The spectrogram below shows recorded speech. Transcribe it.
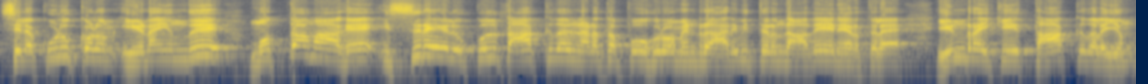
சில குழுக்களும் இணைந்து மொத்தமாக இஸ்ரேலுக்குள் தாக்குதல் நடத்தப் போகிறோம் என்று அறிவித்திருந்த அதே நேரத்தில் இன்றைக்கு தாக்குதலையும்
